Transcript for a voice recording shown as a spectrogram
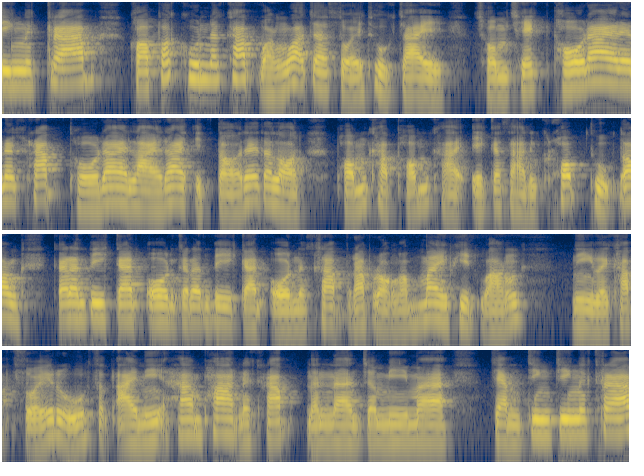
ริง ๆ นะครับ ขอบพระคุณนะครับ หวังว่าจะสวยถูกใจ ชมเช็คโทรได้เลยนะครับ โทรได้ไลน์ได้ติดต่อได้ตลอด พร้อมขับพร้อมขายเอกสารครบถูกต้อง การันตีการโอน การันตีการโอนนะครับ รับรองว่าไม่ผิดหวัง นี่เลยครับ สวยหรูสไตล์นี้ห้ามพลาดนะครับ นานๆจะมีมาแจ่มจริง ๆ นะครับ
